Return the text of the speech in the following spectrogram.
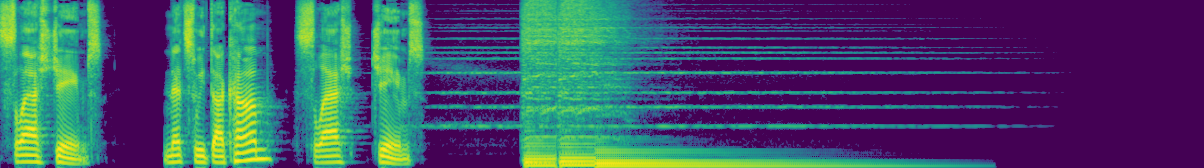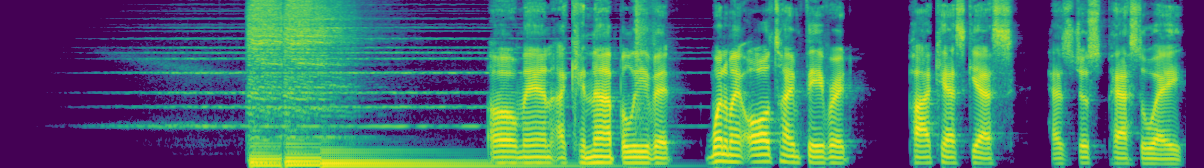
slash James. netsuite.com slash James. Oh man, I cannot believe it. One of my all time favorite podcast guests has just passed away.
